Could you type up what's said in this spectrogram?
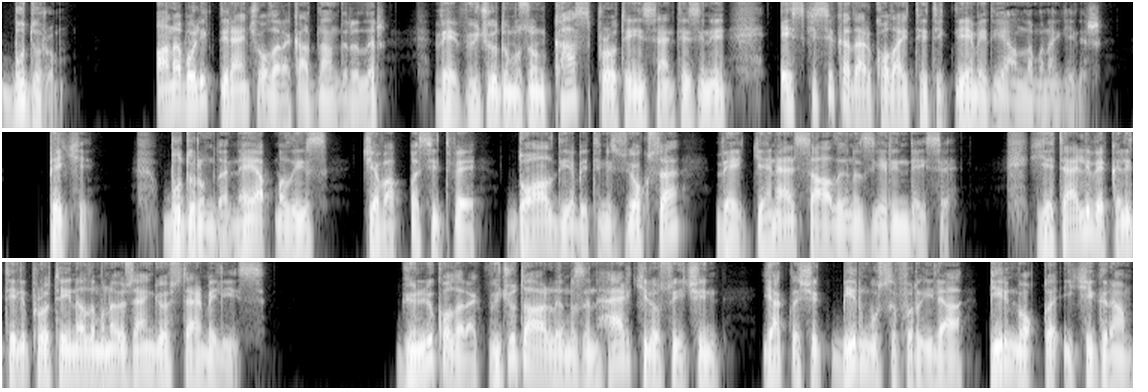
Bu durum, anabolik direnç olarak adlandırılır ve vücudumuzun kas protein sentezini eskisi kadar kolay tetikleyemediği anlamına gelir. Peki, bu durumda ne yapmalıyız? Cevap basit ve doğal diyabetiniz yoksa ve genel sağlığınız yerindeyse. Yeterli ve kaliteli protein alımına özen göstermeliyiz. Günlük olarak vücut ağırlığımızın her kilosu için yaklaşık 1,0 ila 1,2 gram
